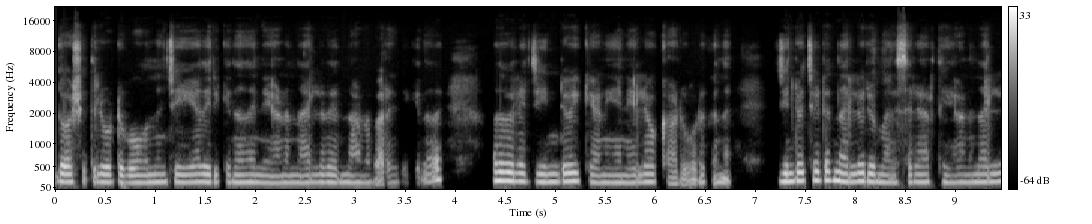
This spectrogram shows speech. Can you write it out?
ദോഷത്തിലോട്ട് പോകുന്നതും ചെയ്യാതിരിക്കുന്നത് തന്നെയാണ് നല്ലതെന്നാണ് പറഞ്ഞിരിക്കുന്നത്. അതുപോലെ ജിൻഡോയ്ക്കാണ് ഞാൻ യെല്ലോ കാർഡ് കൊടുക്കുന്നത്. ജിൻഡോ ചേട്ടൻ നല്ലൊരു മത്സരാർത്ഥിയാണ്. നല്ല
